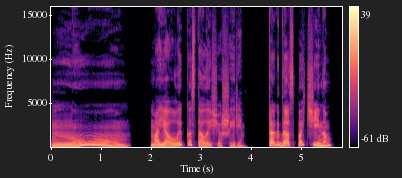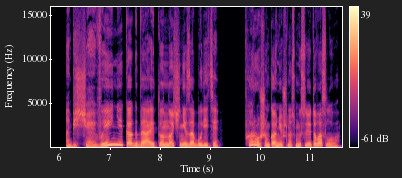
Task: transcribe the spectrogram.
«Ну...» Моя улыбка стала еще шире. «Тогда с почином. Обещаю, вы никогда эту ночь не забудете. В хорошем, конечно, смысле этого слова».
